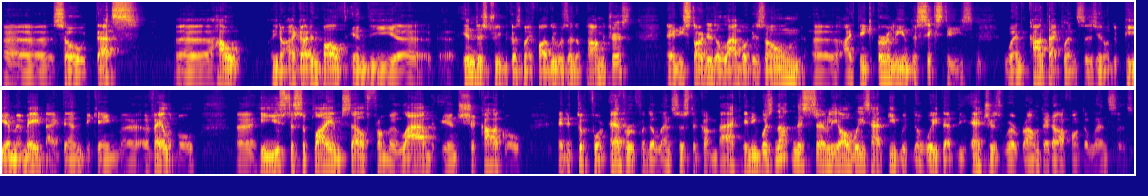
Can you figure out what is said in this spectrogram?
Uh, so that's uh, how you know I got involved in the uh, industry because my father was an optometrist, and he started a lab of his own. Uh, I think early in the '60s, when contact lenses, you know, the PMMA back then became uh, available. Uh, he used to supply himself from a lab in Chicago and it took forever for the lenses to come back. And he was not necessarily always happy with the way that the edges were rounded off on the lenses.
